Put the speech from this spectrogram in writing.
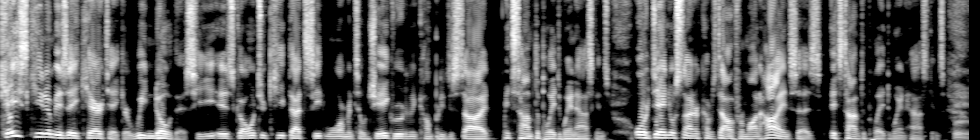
Case Keenum is a caretaker. We know this. He is going to keep that seat warm until Jay Gruden and company decide it's time to play Dwayne Haskins. Or Daniel Snyder comes down from on high and says it's time to play Dwayne Haskins. Hmm.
